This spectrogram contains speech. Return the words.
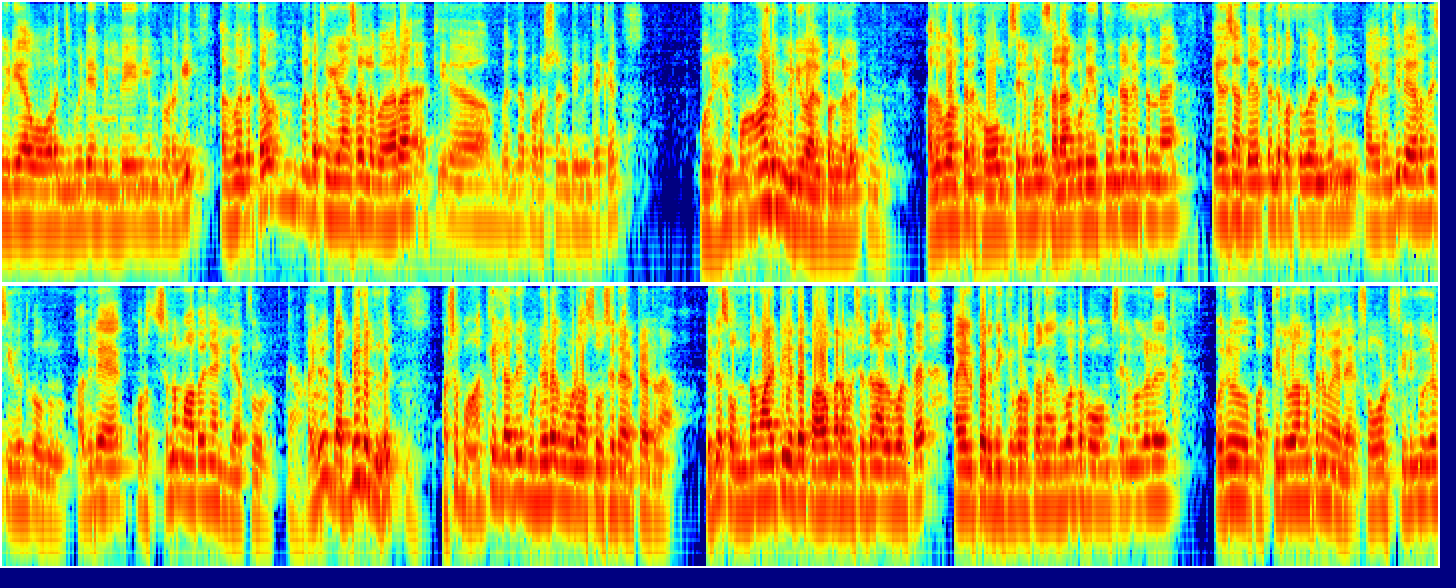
media orange media millennium തുടങ്ങി അതുപോലത്തെ മറ്റേ ഫ്രീലാൻസറുടെ വേറെ പിന്നെ പ്രൊഡക്ഷൻ ടീമിന്റെ ഒക്കെ ഒരുപാട് വീഡിയോ ആൽബങ്ങൾ അതുപോലെ തന്നെ ഹോം സിനിമകൾ സലാം കുടിയത്തൂന്റെ ആണെങ്കിൽ തന്നെ ഏകദേശം അദ്ദേഹത്തിന്റെ പത്ത് പതിനഞ്ച് പതിനഞ്ചിലേറെ ചെയ്തിട്ട് തോന്നുന്നു. അതിലെ കുറച്ചെണ്ണം മാത്രമേ ഞാൻ ഇല്ലാത്തതുള്ളൂ. അതിൽ ഡബ് ചെയ്തിട്ടുണ്ട്. പക്ഷെ ബാക്കി എല്ലാത്തിനും പുള്ളിയുടെ കൂടെ അസോസിയേറ്റ് ഡയറക്ടറായിട്ടാണ് പിന്നെ സ്വന്തമായിട്ട് ചെയ്ത പാവം പരമശുദ്ധന അതുപോലത്തെ അയൽപരിധിക്ക് പുറത്താണ്. അതുപോലത്തെ ഹോം സിനിമകൾ ഒരു പത്തിരുപതെണ്ണത്തിന് മേലെ ഷോർട്ട് ഫിലിമുകൾ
